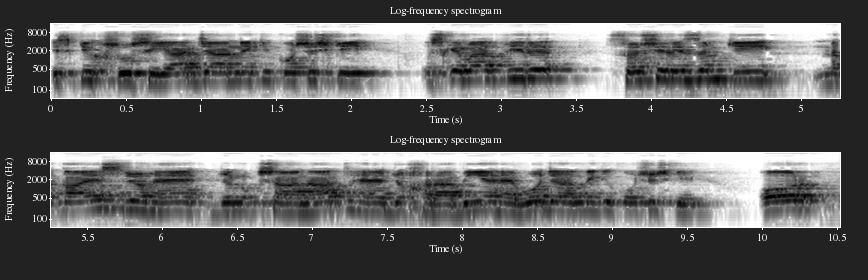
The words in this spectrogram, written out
इसकी खसूसियात जानने की कोशिश की। उसके बाद फिर सोशलिज्म की नकायस जो हैं, जो नुकसान हैं, जो खराबियाँ हैं, वो जानने की कोशिश की। और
